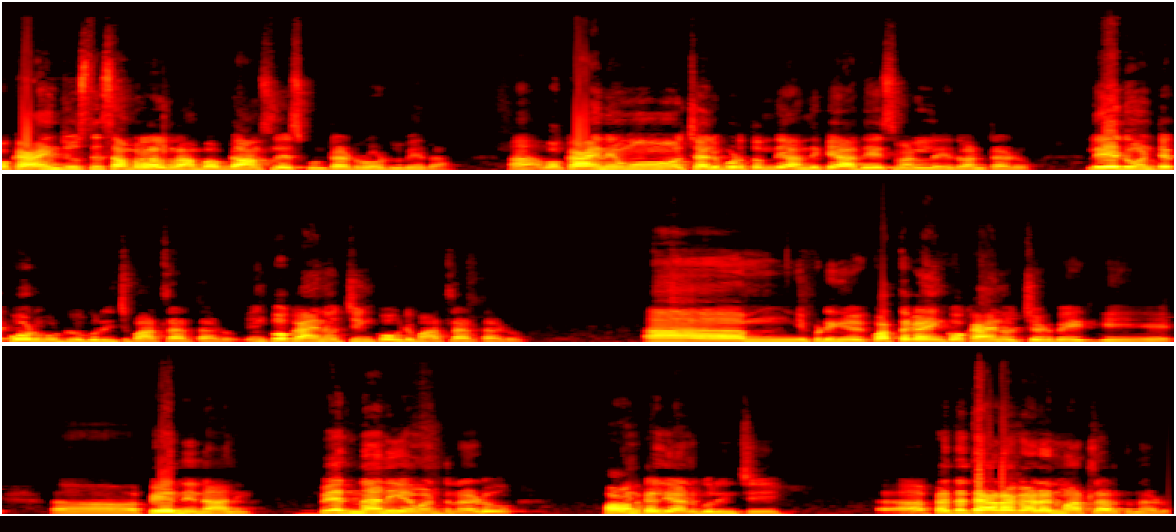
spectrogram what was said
ఒక ఆయన చూస్తే సంబరాలు రాంబాబు డాన్స్లు వేసుకుంటాడు రోడ్ల మీద. ఒక ఆయన ఏమో చలి పుడుతుంది అందుకే ఆ దేశం వెళ్ళలేదు అంటాడు. లేదు అంటే కోడిగుడ్ల గురించి మాట్లాడతాడు. ఇంకొక ఆయన వచ్చి ఇంకొకటి మాట్లాడతాడు. ఇప్పుడు కొత్తగా ఇంకొక ఆయన వచ్చాడు బయటికి. పేర్ని నాని. పేర్ని నాని ఏమంటున్నాడు? పవన్ కళ్యాణ్ గురించి. పెద్ద తేడాగాడని మాట్లాడుతున్నాడు.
